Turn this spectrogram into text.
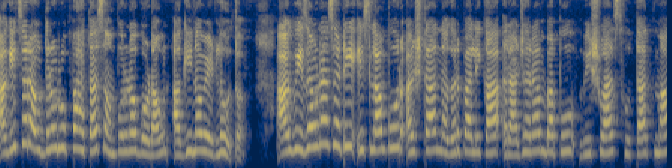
आगीचं रौद्र रूप पाहता संपूर्ण गोडाऊन आगीनं वेढलं होतं. आग विझवण्यासाठी इस्लामपूर अष्टा नगरपालिका राजाराम बापू विश्वास हुतात्मा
